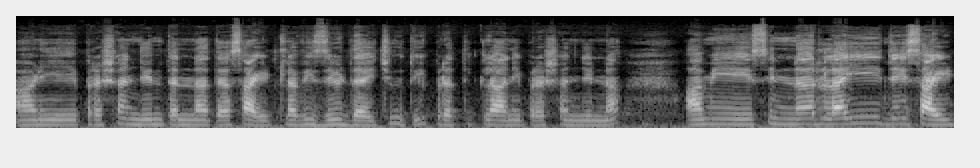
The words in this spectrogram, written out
आणि प्रशांतजीन त्यांना त्या साईटला व्हिजिट द्यायची होती प्रतीकला आणि प्रशांतजींना. आम्ही सिन्नरलाही जी साईट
